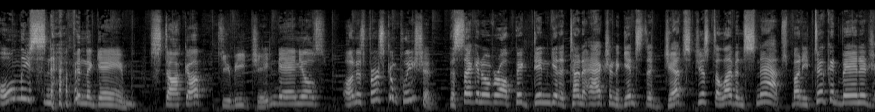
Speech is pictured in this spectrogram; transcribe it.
only snap in the game. Stock up QB Jayden Daniels, on his first completion. The second overall pick didn't get a ton of action against the Jets, just 11 snaps, but he took advantage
